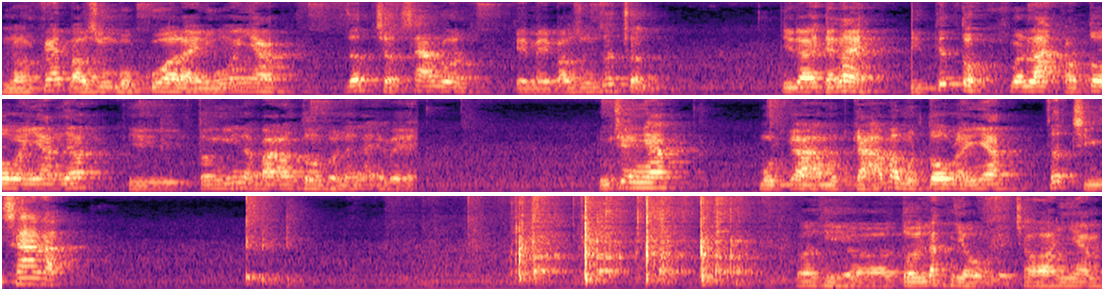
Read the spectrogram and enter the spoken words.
nó nón quét báo dung bầu cua này đúng không anh em? Rất chuẩn xác luôn. Cái máy báo dung rất chuẩn. Thì đây cái này. Thì tiếp tục vẫn lại có tôm anh em nhé thì tôi nghĩ là ba con tôm vừa nãy lại về. Đúng chưa anh em? Một gà một cá và một tôm này anh em. Rất chính xác ạ. Vâng thì uh, tôi lắc nhiều để cho anh em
